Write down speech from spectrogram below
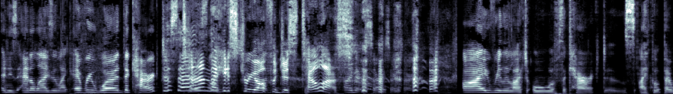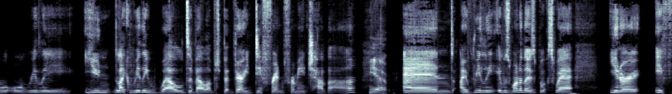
And is analyzing like every word the character says. Turn the history off and just tell us. I know, sorry, sorry, sorry. I really liked all of the characters. I thought they were all really un- like really well developed but very different from each other. Yeah. And I really it was one of those books where you know, if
